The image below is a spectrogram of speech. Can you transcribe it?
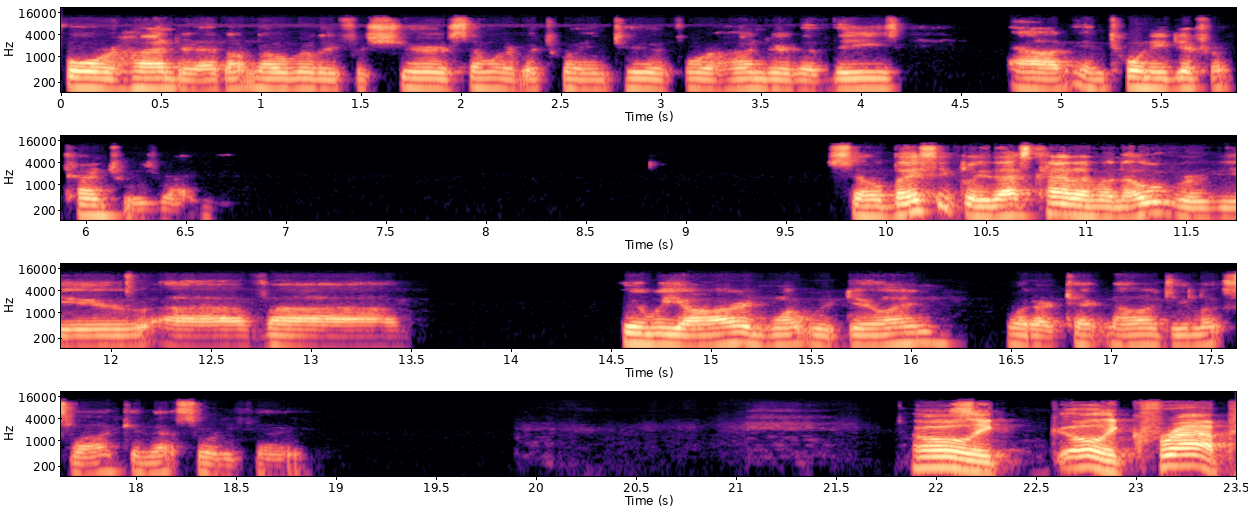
400, I don't know really for sure, somewhere between two and 400 of these out in 20 different countries right now. So basically, that's kind of an overview of uh, who we are and what we're doing, what our technology looks like, and that sort of thing. Holy, holy crap!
